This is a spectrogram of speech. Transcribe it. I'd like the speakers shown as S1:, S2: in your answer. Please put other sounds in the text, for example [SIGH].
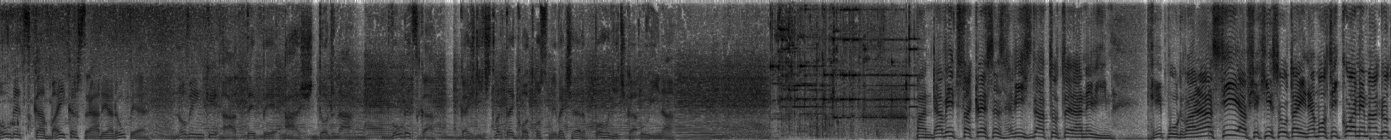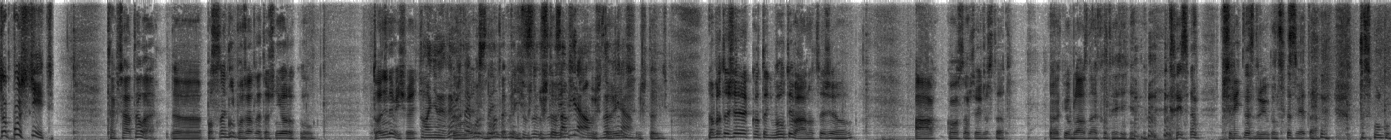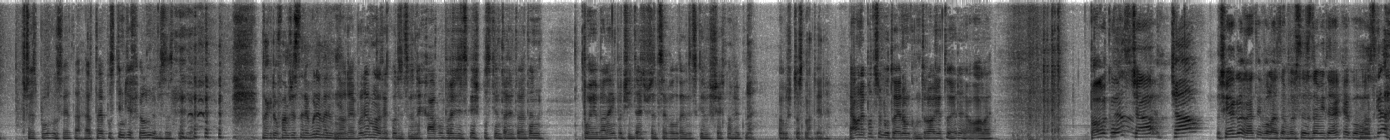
S1: Moudecka Bikers Rádia Doupě. Novinky a tipy až do dna. Dvoudecka. Každý čtvrtek od 8 večer pohodička u vína.
S2: Pan David takhle se zhvízdá, to teda nevím. Je půl dvanáctý a všichni jsou tady na motiku a nemá kdo to pustit.
S3: Tak přátelé, uh, poslední pořad letošního roku, to ani nevíš, veď?
S4: To ani nevím, že to je poslední.
S3: No, tak vidíš, už, už to víš,
S4: zavírám,
S3: už to
S4: zavírám.
S3: víš, už to víš. No, protože jako teď budou ty Vánoce, že jo? A koho jsem chtěl dostat? Nějakýho blázna jako ty, [LAUGHS] který jsem přilítne z druhého konce světa. [LAUGHS]
S4: Přes půlku.
S3: Přes půlku světa. Já tady pustím ti film, kdyby se stydil. [LAUGHS]
S4: Tak doufám, že se nebudeme nudit.
S3: No nebudeme, ale jako vždycky nechápu, proč vždycky, když pustím tady to je ten pojebaný počítač před sebou, tak vždycky všechno vypne. A už to snad jede. Já ho nepotřebuji, to je jenom kontrola, že to jede, jo, ale... Pavel Kunc, čau.
S4: Čau.
S3: Počkej, jakhle ne, ty vole, nebo se zdravíte jak, jako u vás?
S4: Moc krát,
